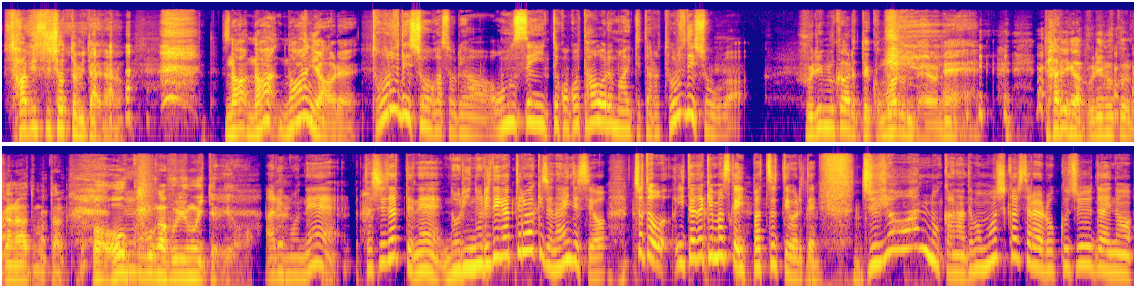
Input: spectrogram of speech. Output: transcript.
サービスショットみたいなの。な、な、何あれ？撮るでしょうがそりゃ。温泉行ってここタオル巻いてたら撮るでしょうが振り向かれて困るんだよね。誰が振り向くかなと思ったら、あ、大久保が振り向いてるよ。あれもね私だってねノリノリでやってるわけじゃないんですよ。ちょっといただけますか一発って言われて。需要あんのかな？でももしかしたら60代の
